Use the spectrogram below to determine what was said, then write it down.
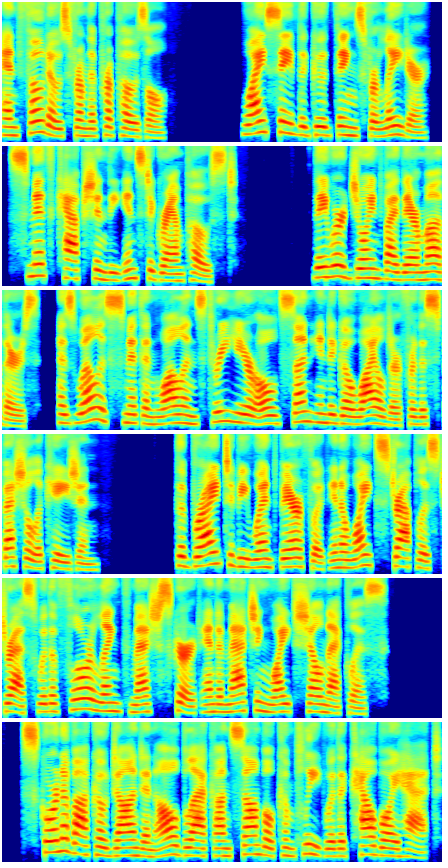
and photos from the proposal. Why save the good things for later? Smith captioned the Instagram post. They were joined by their mothers, as well as Smith and Wallen's three-year-old son Indigo Wilder for the special occasion. The bride-to-be went barefoot in a white strapless dress with a floor-length mesh skirt and a matching white shell necklace. Scornavacco donned an all-black ensemble complete with a cowboy hat.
